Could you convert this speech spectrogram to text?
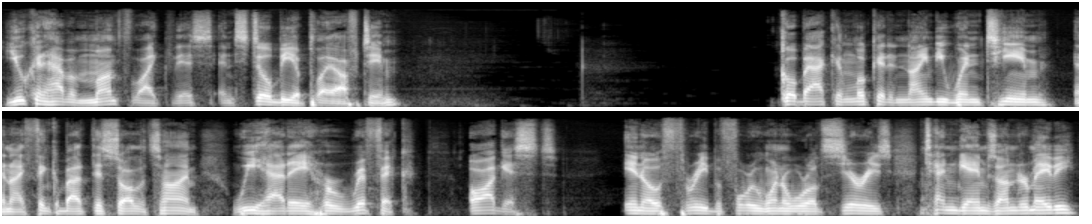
You can have a month like this and still be a playoff team. Go back and look at a 90 win team, and I think about this all the time. We had a horrific August in 03 before we won a World Series, 10 games under maybe,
